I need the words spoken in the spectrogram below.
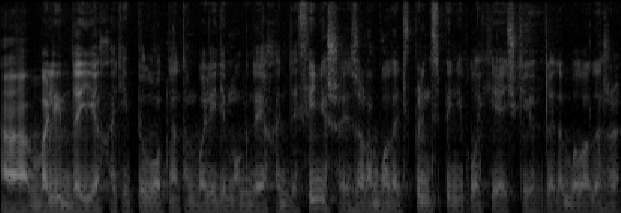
э, болид доехать, и пилот на этом болиде мог доехать до финиша и заработать, в принципе, неплохие очки, как это было даже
